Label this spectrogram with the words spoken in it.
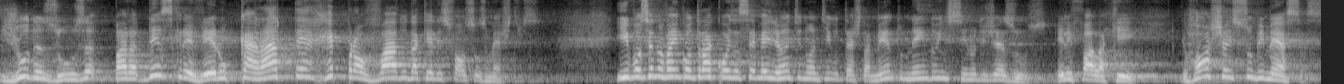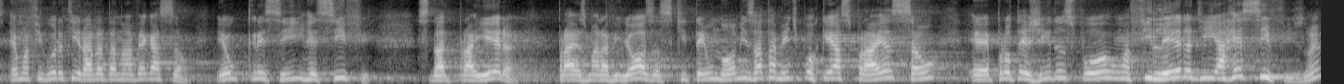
Judas, usa para descrever o caráter reprovado daqueles falsos mestres. E você não vai encontrar coisa semelhante no Antigo Testamento nem do ensino de Jesus. Ele fala aqui Rochas submersas é uma figura tirada da navegação. Eu cresci em Recife, cidade praieira, praias maravilhosas que tem um nome exatamente porque as praias são é, protegidas por uma fileira de arrecifes, não é?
